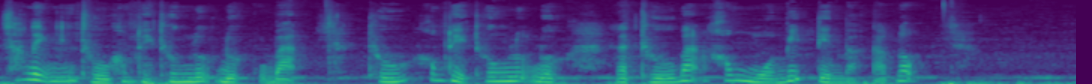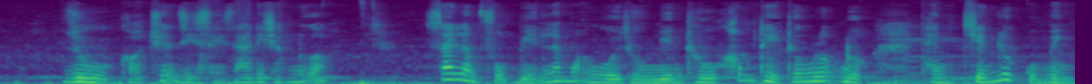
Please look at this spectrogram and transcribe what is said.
Xác định những thứ không thể thương lượng được của bạn. Thứ không thể thương lượng được là thứ bạn không muốn bị tiền bạc tác động. Dù có chuyện gì xảy ra đi chăng nữa, sai lầm phổ biến là mọi người thường biến thứ không thể thương lượng được thành chiến lược của mình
